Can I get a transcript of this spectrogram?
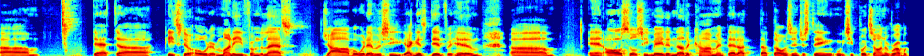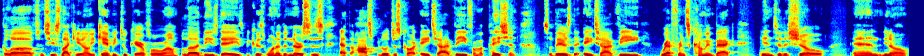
um, that uh, he still owed her money from the last job or whatever she, I guess, did for him. Um, and also, she made another comment that I, I, thought was interesting. She puts on the rubber gloves and she's like, you know, you can't be too careful around blood these days because one of the nurses at the hospital just caught HIV from a patient. So there's the HIV reference coming back into the show. And, you know,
